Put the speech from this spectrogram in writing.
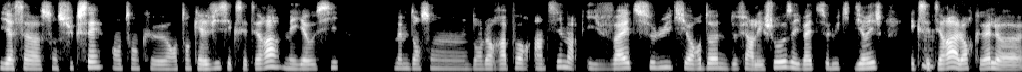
il y a sa, son succès en tant que, en tant qu'Elvis, etc. Mais il y a aussi même dans son, dans leur rapport intime, il va être celui qui ordonne de faire les choses, il va être celui qui dirige, Mm. etc. Alors qu'elle, euh,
